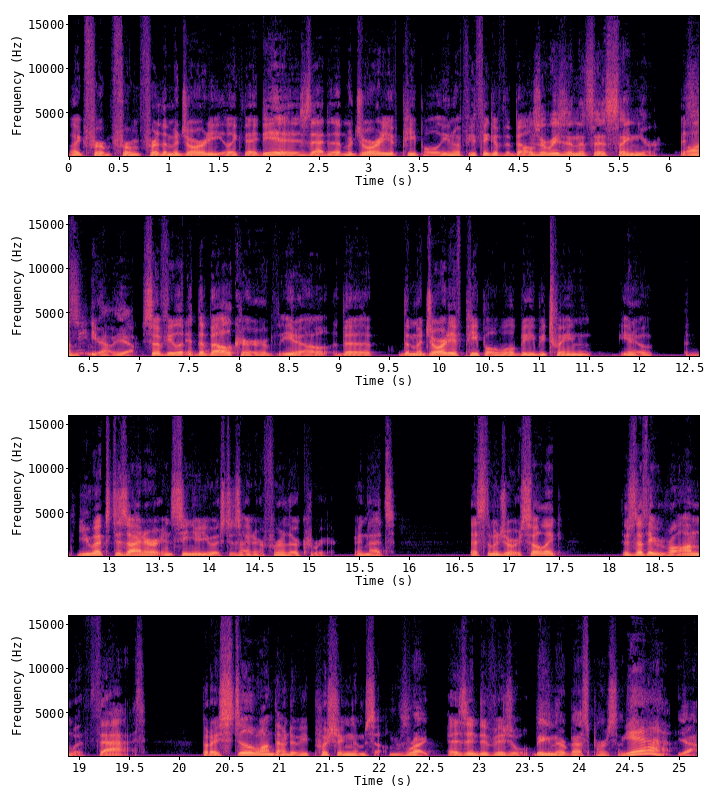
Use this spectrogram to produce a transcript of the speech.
Like for for for the majority, like the idea is that the majority of people, you know, if you think of the bell There's a reason that says senior. It's on, senior. Yeah, yeah. So if you look at the bell curve, you know, the the majority of people will be between, you know, UX designer and senior UX designer for their career. And that's that's the majority. So like there's nothing wrong with that. But I still want them to be pushing themselves Right. as individuals. Being their best person. Yeah. Yeah.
